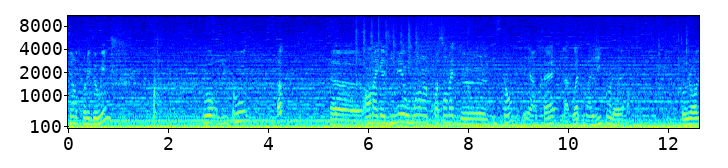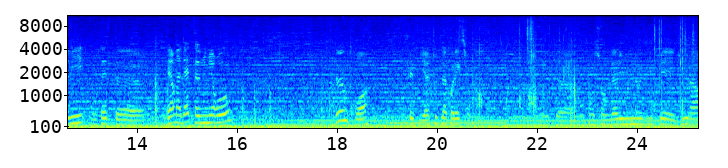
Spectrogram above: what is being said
fait entre les deux winches pour du coup hop, euh, emmagasiner au moins 300 mètres de distance et après la boîte magique Moller. Aujourd'hui on teste euh, Bernadette numéro 2 ou 3, je sais plus, il y a toute la collection. Donc euh, en fonction de la luminosité et tout là.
